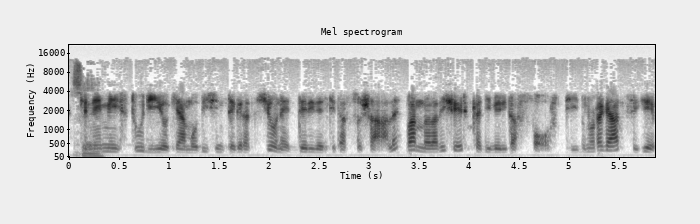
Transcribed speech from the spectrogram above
sì. che nei miei studi io chiamo disintegrazione dell'identità sociale, vanno alla ricerca di verità forti. Sono ragazzi che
